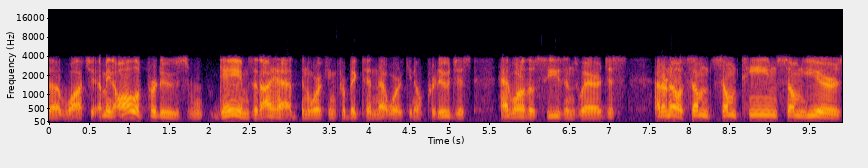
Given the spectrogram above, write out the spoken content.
uh, it. I mean, all of Purdue's games that I had been working for Big Ten Network. You know, Purdue just had one of those seasons where just I don't know some some teams, some years,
